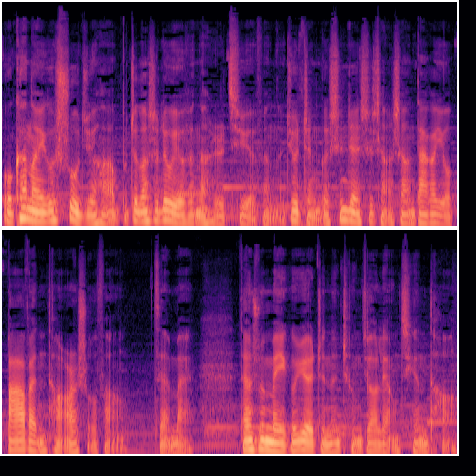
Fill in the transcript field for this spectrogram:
我看到一个数据哈，不知道是六月份的还是七月份的，就整个深圳市场上大概有八万套二手房在卖。但是每个月只能成交两千套，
